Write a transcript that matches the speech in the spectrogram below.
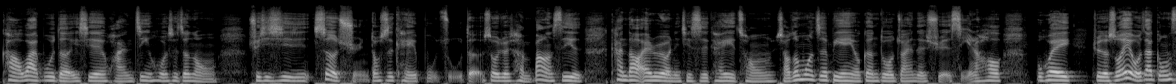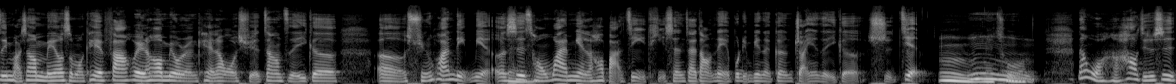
靠外部的一些环境或是这种学习系社群都是可以补足的。所以我觉得很棒的是看到 Ariel，你其实可以从小周末这边有更多专业的学习，然后不会觉得说，哎，我在公司好像没有什么可以发挥，然后没有人可以让我学这样子一个呃循环里面，而是从外面然后把自己提升，再到内部里面变得更专业的一个实践。嗯，嗯没错。那我很好奇，就是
